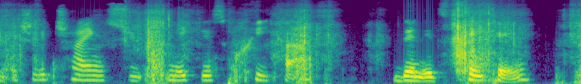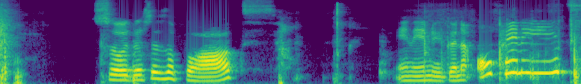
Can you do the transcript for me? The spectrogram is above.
i'm actually trying to make this quicker than it's taking. So this is a box and then we're gonna open it.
